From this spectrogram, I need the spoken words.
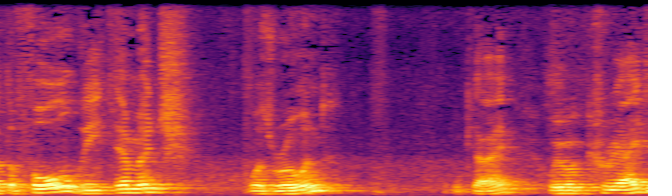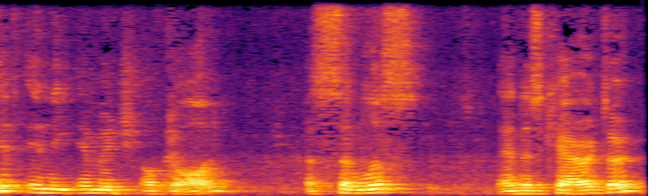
at the fall, the image was ruined. Okay? We were created in the image of God, a sinless and his character.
